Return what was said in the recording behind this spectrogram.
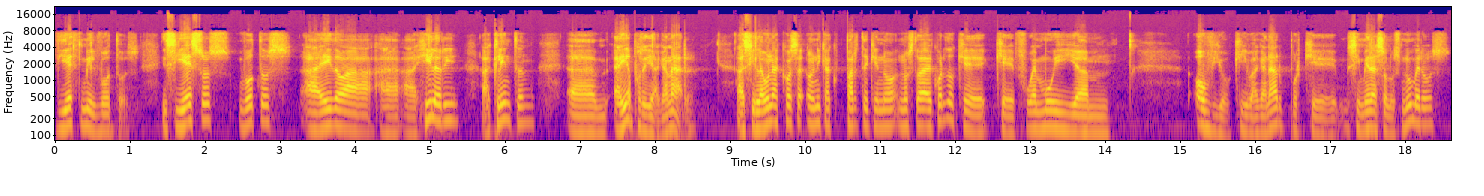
10 mil votos. Y si esos votos ha ido a, a, a Hillary, a Clinton, um, ella podría ganar. Así la una cosa, única parte que no, no estoy de acuerdo que, que fue muy... Um, obvio que iba a ganar porque si miras a los números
